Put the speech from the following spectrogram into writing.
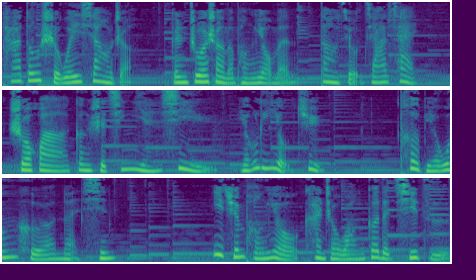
他都是微笑着。跟桌上的朋友们倒酒夹菜，说话更是轻言细语，有理有据，特别温和暖心。一群朋友看着王哥的妻子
